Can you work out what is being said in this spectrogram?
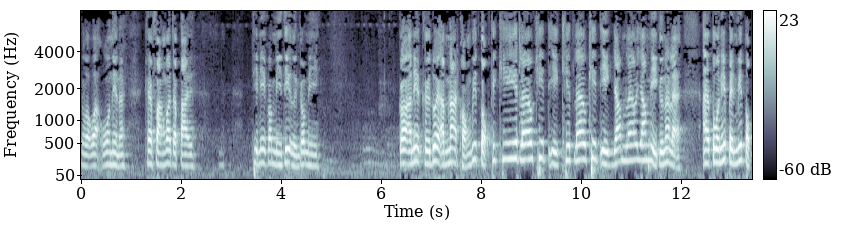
ก็บอกว่าโอ้เนี่ยนะแค่ฟังว่าจะไป ที่นี่ก็มีที่อื่นก็มี ก็อันนี้คือด้วยอำนาจของวิตกที่คิดแล้วคิดอีกคิดแล้วคิดอีกย้ำแล้วย้ำอีกอยู่นั่นแหละไอ้ตัวนี้เป็นวิตก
